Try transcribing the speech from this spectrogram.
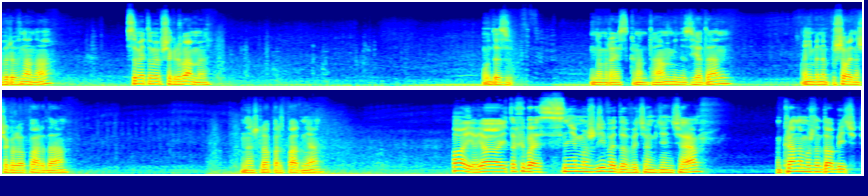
wyrównana. W sumie to my przegrywamy. Udes... Dobra, jest kran tam, minus jeden. Oni będą puszować naszego leoparda. Nasz leopard padnie. Oj, oj, oj, to chyba jest niemożliwe do wyciągnięcia. Krana można dobić.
